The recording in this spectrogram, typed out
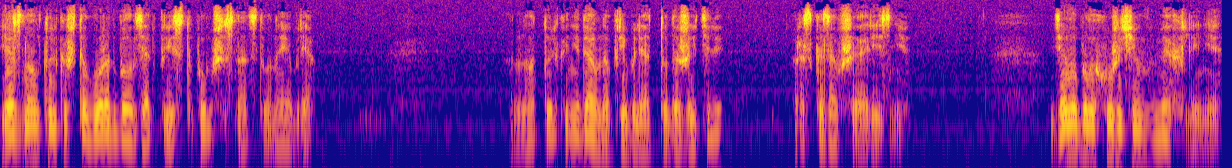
Я знал только, что город был взят приступом 16 ноября. Но только недавно прибыли оттуда жители, рассказавшие о резне. Дело было хуже, чем в Мехлине,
